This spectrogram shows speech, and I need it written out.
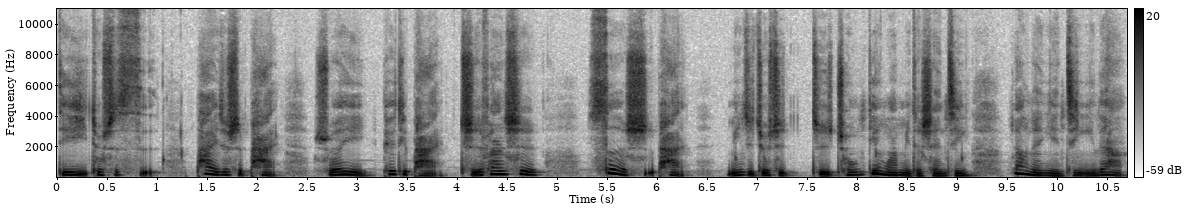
D 就是死，派就是派，所以 PewDiePie 直翻是色屎派，名字就是直冲电玩米的神经，让人眼睛一亮。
